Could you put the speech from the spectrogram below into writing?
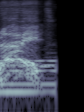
Rabbit!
